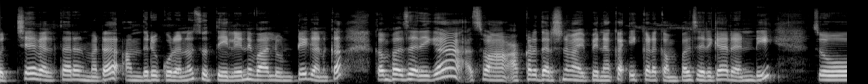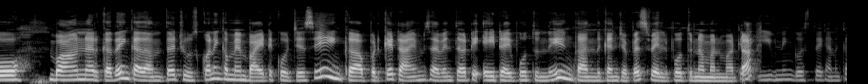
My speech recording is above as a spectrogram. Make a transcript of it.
వచ్చే వెళ్తారనమాట అందరూ కూడాను. సో తెలియని వాళ్ళు ఉంటే కనుక కంపల్సరీగా స్వా అక్కడ దర్శనం అయిపోయినాక ఇక్కడ కంపల్సరీగా రండి. సో బాగున్నారు కదా ఇంకా అదంతా చూసుకొని ఇంకా మేము బయటకు వచ్చేసి ఇంకా అప్పటికే టైం సెవెన్ థర్టీ ఎయిట్ అయిపోతుంది. ఇంకా అందుకని చెప్పేసి వెళ్ళిపోతున్నాం అనమాట ఈవినింగ్ వస్తే కనుక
